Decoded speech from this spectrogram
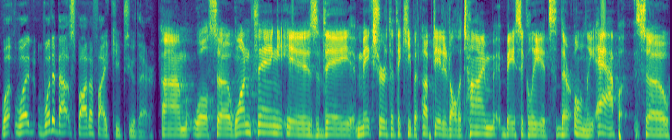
What what what about Spotify keeps you there? Um, well, so one thing is they make sure that they keep it updated all the time. Basically, it's their only app, so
